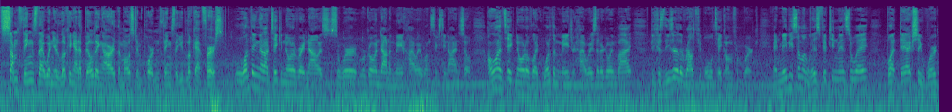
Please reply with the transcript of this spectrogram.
some things that when you're looking at a building are the most important things that you'd look at first well one thing that i've taken note of right now is so we're we're going down a main highway 169 so i want to take note of like what are the major highways that are going by because these are the routes people will take home from work and maybe someone lives 15 minutes away but they actually work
